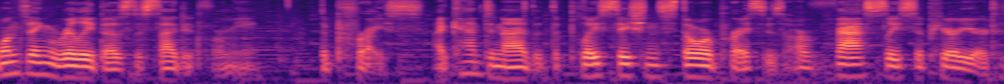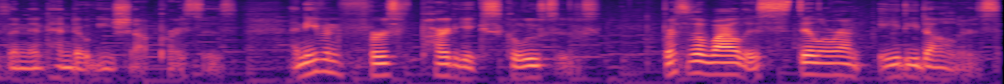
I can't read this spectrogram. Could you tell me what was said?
one thing really does decide it for me the price. I can't deny that the PlayStation Store prices are vastly superior to the Nintendo eShop prices, and even first party exclusives. Breath of the Wild is still around $80,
